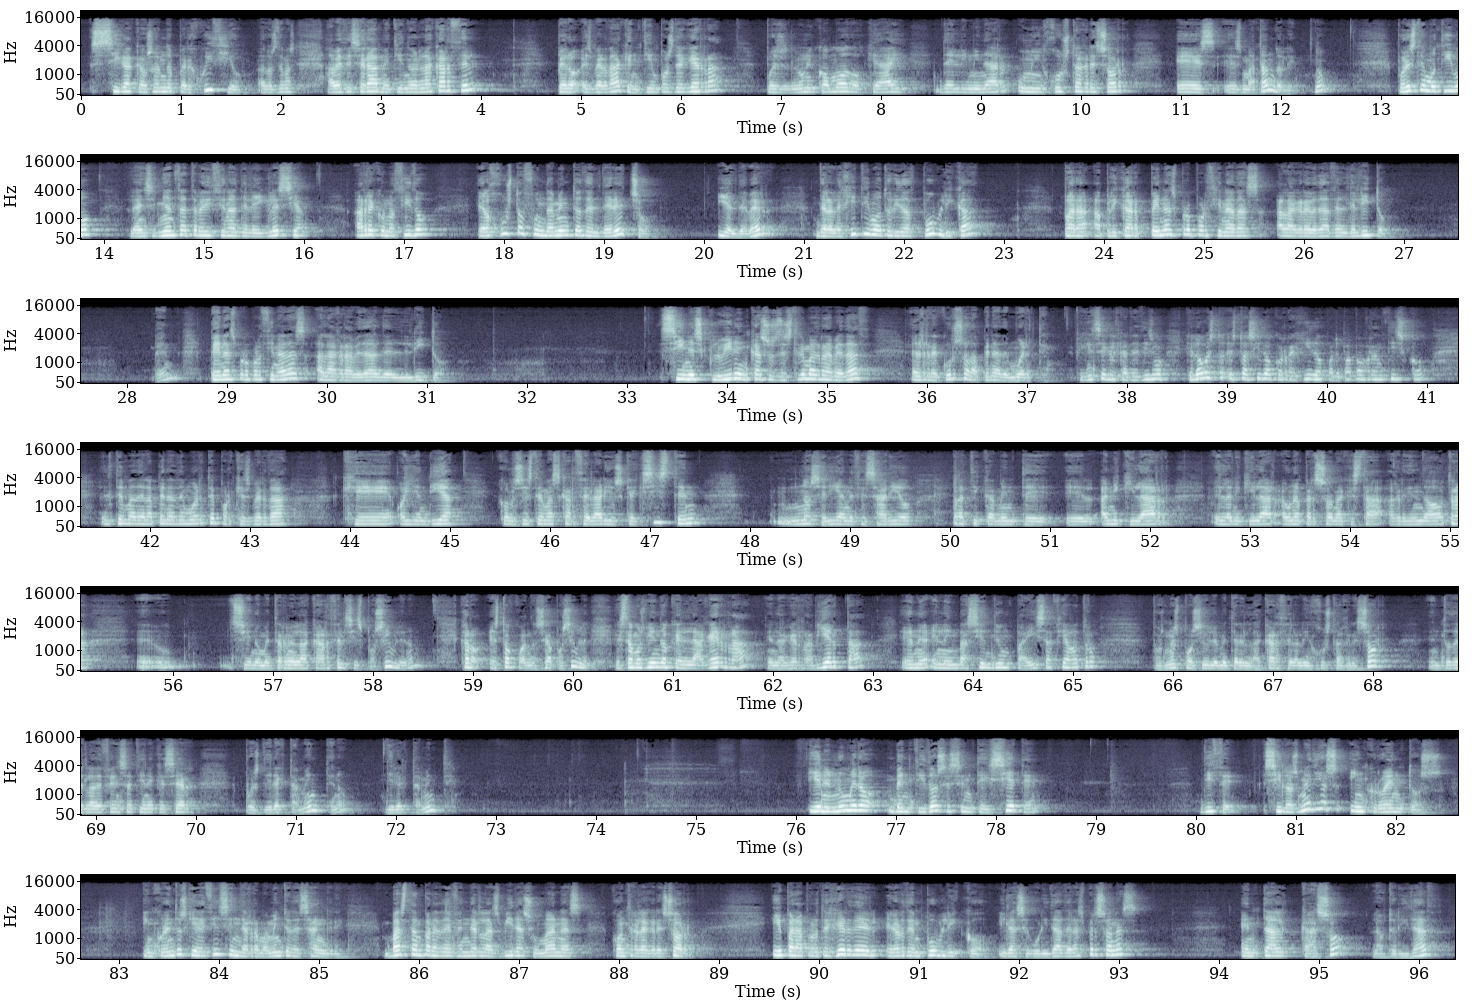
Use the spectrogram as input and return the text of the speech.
siga causando perjuicio a los demás. A veces será metiendo en la cárcel, pero es verdad que en tiempos de guerra pues el único modo que hay de eliminar un injusto agresor es, es matándole. ¿no? Por este motivo, la enseñanza tradicional de la Iglesia ha reconocido el justo fundamento del derecho y el deber de la legítima autoridad pública para aplicar penas proporcionadas a la gravedad del delito. ¿Ven? Penas proporcionadas a la gravedad del delito. Sin excluir en casos de extrema gravedad el recurso a la pena de muerte. Fíjense que el catecismo, que luego esto, esto ha sido corregido por el Papa Francisco, el tema de la pena de muerte, porque es verdad que hoy en día, con los sistemas carcelarios que existen, no sería necesario prácticamente el aniquilar, el aniquilar a una persona que está agrediendo a otra, eh, sino meterla en la cárcel si es posible. ¿no? Claro, esto cuando sea posible. Estamos viendo que en la guerra, en la guerra abierta, en la invasión de un país hacia otro, pues no es posible meter en la cárcel al injusto agresor. Entonces la defensa tiene que ser pues directamente, ¿no? Directamente. Y en el número 2267 dice, si los medios incruentos, incruentos quiere decir sin derramamiento de sangre, bastan para defender las vidas humanas contra el agresor y para proteger del el orden público y la seguridad de las personas, en tal caso la autoridad,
